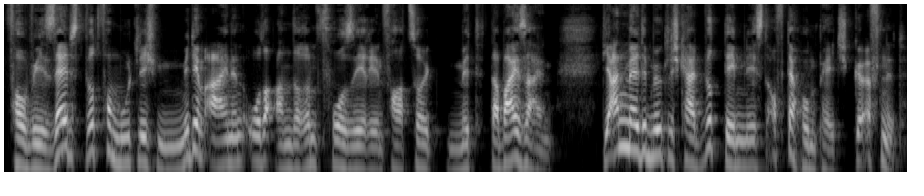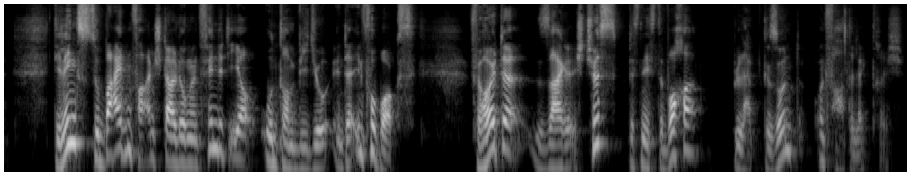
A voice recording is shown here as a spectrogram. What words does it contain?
VW selbst wird vermutlich mit dem einen oder anderen Vorserienfahrzeug mit dabei sein. Die Anmeldemöglichkeit wird demnächst auf der Homepage geöffnet. Die Links zu beiden Veranstaltungen findet ihr unterm Video in der Infobox. Für heute sage ich Tschüss, bis nächste Woche, bleibt gesund und fahrt elektrisch.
